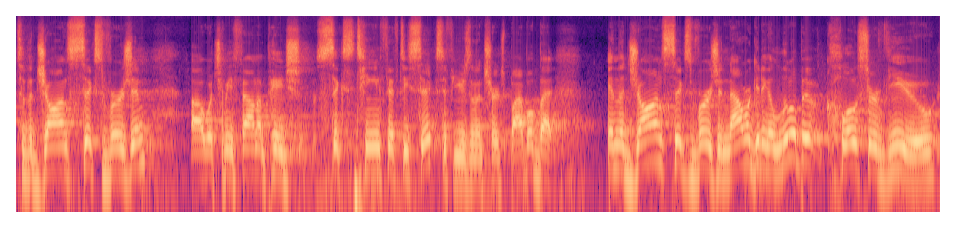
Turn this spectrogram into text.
to the John 6 version, uh, which can be found on page 1656 if you're using the church Bible. But in the John 6 version, now we're getting a little bit closer view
